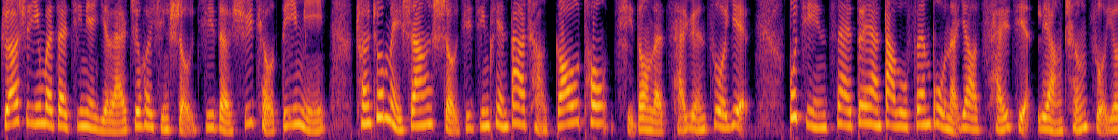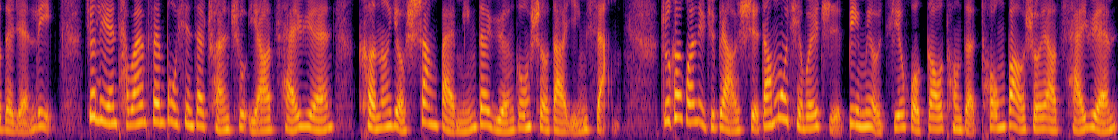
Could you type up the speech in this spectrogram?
主要是因为在今年以来智慧型手机的需求低迷，传出美商手机晶片大厂高通启动了裁员作业，不仅在对岸大陆分部呢要裁减两成左右的人力，就连台湾分部现在传出也要裁员，可能有上百名的员工受到影响。竹科管理局表示，到目前为止并没有接获高通的通报说要裁员，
